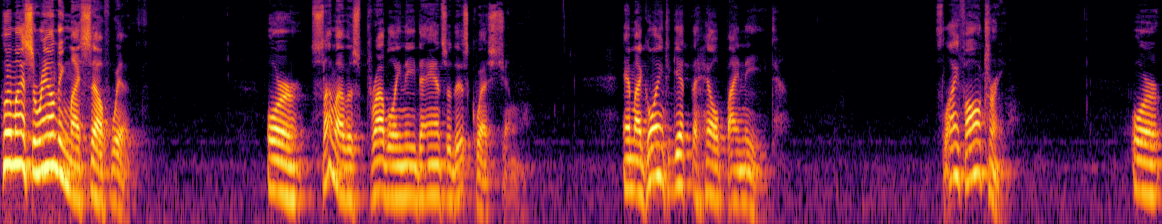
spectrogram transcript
Who am I surrounding myself with? Or some of us probably need to answer this question Am I going to get the help I need? It's life altering. Or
